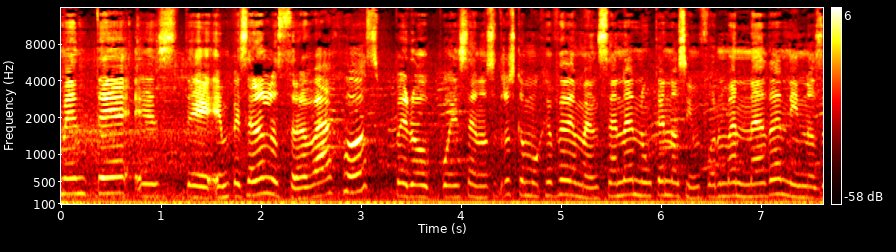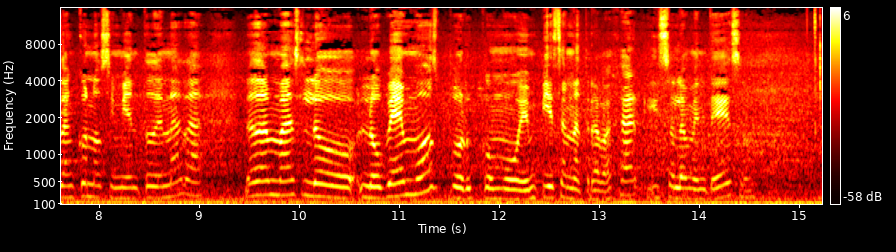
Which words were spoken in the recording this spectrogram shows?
simplemente este, empezaron los trabajos, pero pues a nosotros como jefe de manzana nunca nos informan nada ni nos dan conocimiento de nada. Nada más lo, lo vemos por cómo empiezan a trabajar y solamente eso.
